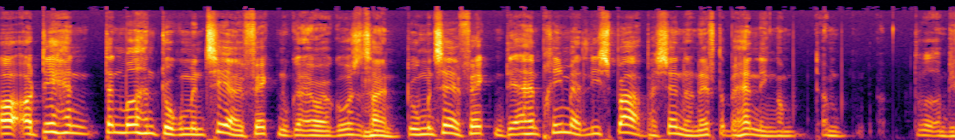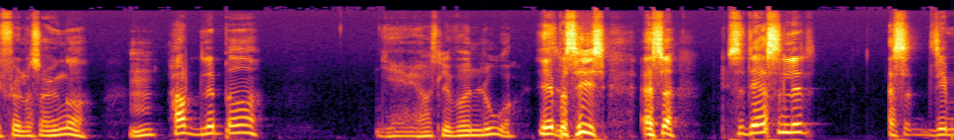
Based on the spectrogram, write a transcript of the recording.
Og, og det, han, den måde, han dokumenterer effekten, nu gør jeg jo godsetegn, mm. dokumenterer effekten, det er, at han primært lige spørger patienterne efter behandlingen, om, om, du ved, om de føler sig yngre. Mm. Har du det lidt bedre? Ja, jeg har også lige fået en lur. Ja, præcis. Altså, så det er sådan lidt... Altså, det,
